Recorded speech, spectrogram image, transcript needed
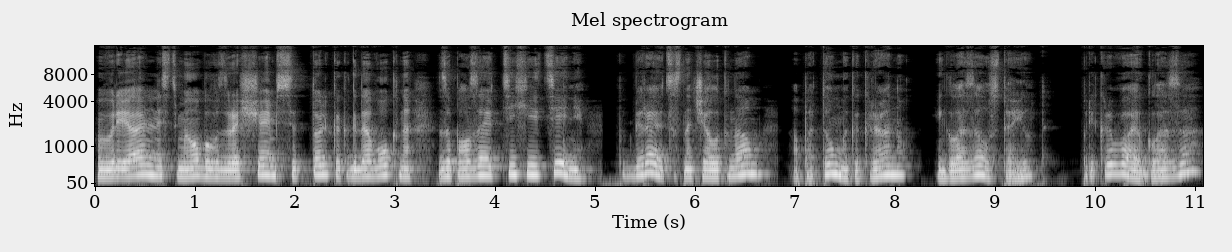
В реальность мы оба возвращаемся только когда в окна заползают тихие тени, подбираются сначала к нам, а потом и к экрану, и глаза устают. Прикрываю глаза,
